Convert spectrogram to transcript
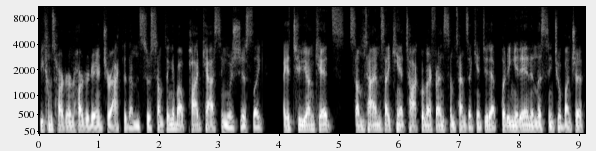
becomes harder and harder to interact with them. And so something about podcasting was just like, I had two young kids. Sometimes I can't talk with my friends. Sometimes I can't do that. Putting it in and listening to a bunch of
